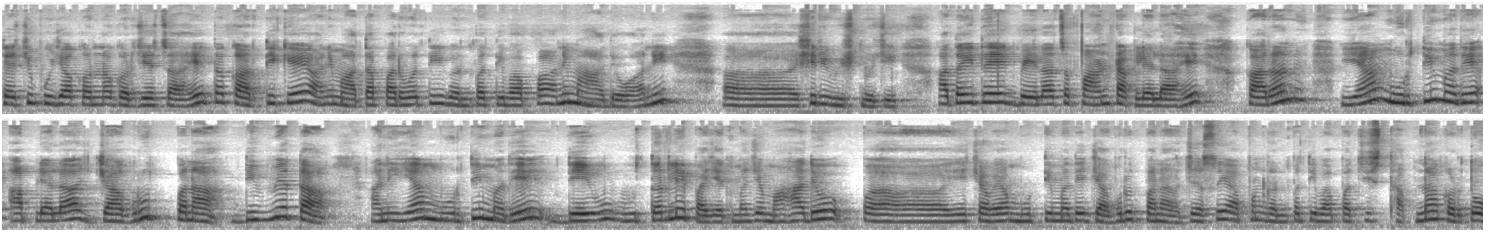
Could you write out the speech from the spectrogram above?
त्याची पूजा करणं गरजेचं आहे. तर कार्तिकेय आणि माता पार्वती गणपती बाप्पा आणि महादेव आणि श्री विष्णूची आता इथे एक बेलाचं बेलाचं पान टाकलेलं आहे. कारण या मूर्तीमध्ये आपल्याला जागृतपणा दिव्यता आणि या मूर्तीमध्ये देव उतरले पाहिजेत. म्हणजे महादेव प याच्या या मूर्तीमध्ये जागृतपणा जसे आपण गणपती बाप्पाची स्थापना करतो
